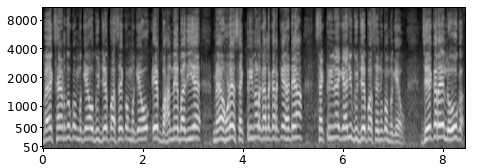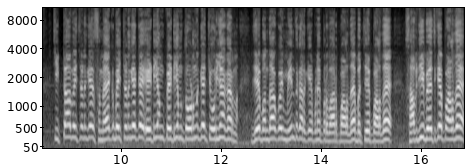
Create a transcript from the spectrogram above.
ਬੈਕ ਸਾਈਡ ਤੋਂ ਘੁੰਮ ਕੇ ਆਓ, ਦੂਜੇ ਪਾਸੇ ਘੁੰਮ ਕੇ ਆਓ, ਇਹ ਬਹਾਨੇਬਾਜ਼ੀ ਹੈ। ਮੈਂ ਹੁਣੇ ਸੈਕਟਰੀ ਨਾਲ ਗੱਲ ਕਰਕੇ ਹਟਿਆ। ਸੈਕਟਰੀ ਨੇ ਕਿਹਾ ਜੀ ਦੂਜੇ ਪਾਸੇ ਨੂੰ ਘੁੰਮ ਕੇ ਆਓ। ਜੇਕਰ ਇਹ ਲੋਕ ਚਿੱਟਾ ਵੇਚਣਗੇ, ਸਮੈਕ ਵੇਚਣਗੇ ਕਿ ਏਟੀਐਮ, ਪੇਟੀਐਮ ਤੋੜਨਗੇ, ਚੋਰੀਆਂ ਕਰਨ, ਜੇ ਬੰਦਾ ਕੋਈ ਮਿਹਨਤ ਕਰਕੇ ਆਪਣੇ ਪਰਿਵਾਰ ਪਾਲਦਾ ਬੱਚੇ ਪਾਲਦਾ ਸਬਜ਼ੀ ਵੇਚ ਕੇ ਪਾਲਦਾ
